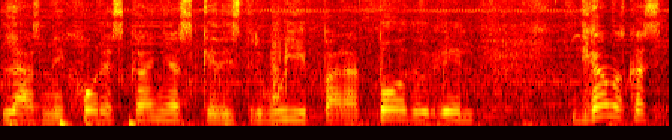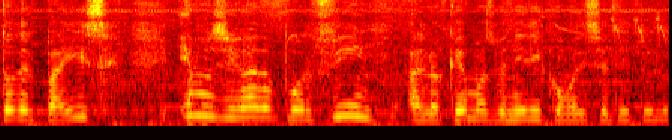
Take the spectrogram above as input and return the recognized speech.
las mejores cañas que distribuye para todo el digamos casi todo el país, hemos llegado por fin a lo que hemos venido y como dice el título,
